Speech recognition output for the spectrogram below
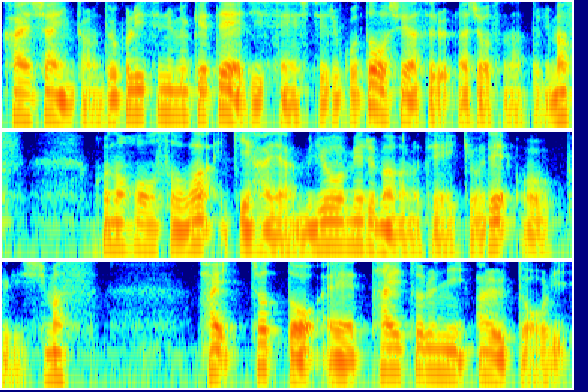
会社員からの独立に向けて実践していることをシェアするラジオとなっております。この放送は、いきはや無料メルマガの提供でお送りします。はい、ちょっと、えータイトルにある通り、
